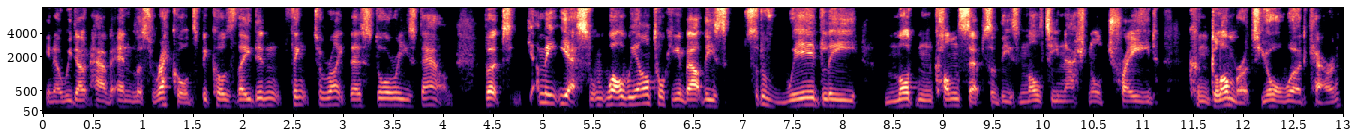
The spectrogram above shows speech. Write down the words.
You know, we don't have endless records because they didn't think to write their stories down. But I mean, yes, while we are talking about these sort of weirdly modern concepts of these multinational trade conglomerates, your word, Karen,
